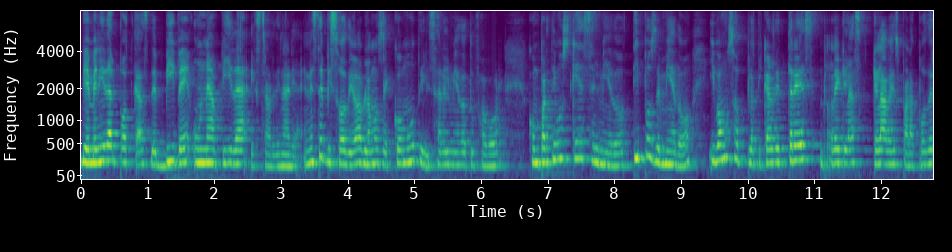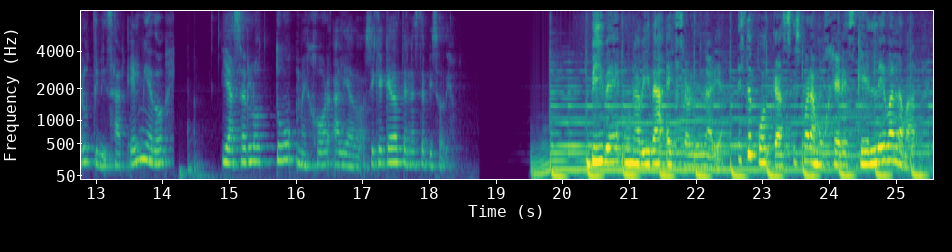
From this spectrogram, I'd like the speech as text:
Bienvenida al podcast de Vive una vida extraordinaria. En este episodio hablamos de cómo utilizar el miedo a tu favor, compartimos qué es el miedo, tipos de miedo y vamos a platicar de tres reglas claves para poder utilizar el miedo y hacerlo tu mejor aliado. Así que quédate en este episodio. Vive una vida extraordinaria. Este podcast es para mujeres que elevan la barra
